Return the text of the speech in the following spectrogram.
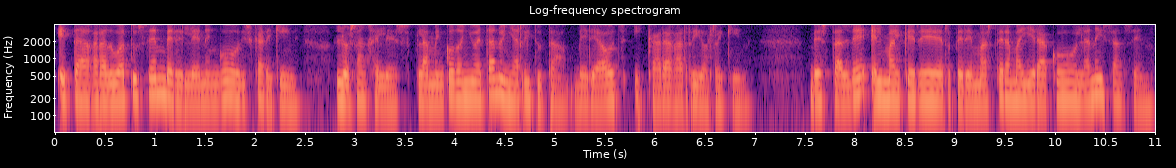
eta graduatu zen bere lehenengo diskarekin, Los Angeles, flamenko doinuetan oinarrituta, bere ahots ikaragarri horrekin. Bestalde, El Malquerer bere mastera maierako lana izan zen.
